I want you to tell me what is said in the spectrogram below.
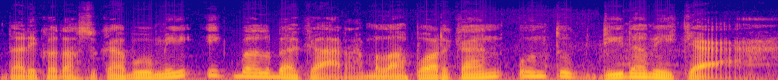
Dari kota Sukabumi, Iqbal Bakar melaporkan untuk Dinamika.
